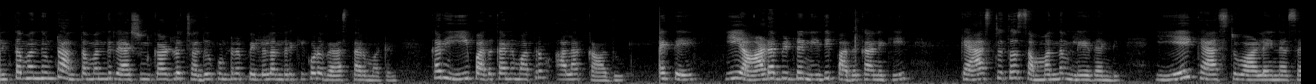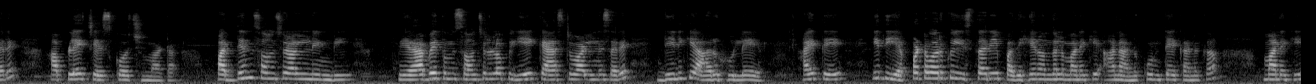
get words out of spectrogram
ఎంతమంది ఉంటే అంతమంది రేషన్ కార్డులో చదువుకుంటున్న పిల్లలందరికీ కూడా వేస్తారన్నమాట కానీ ఈ పథకాన్ని మాత్రం అలా కాదు. అయితే ఈ ఆడబిడ్డ నిధి పథకానికి క్యాస్ట్తో సంబంధం లేదండి. ఏ క్యాస్ట్ వాళ్ళైనా సరే అప్లై చేసుకోవచ్చు అన్నమాట పద్దెనిమిది సంవత్సరాల నుండి యాభై తొమ్మిది సంవత్సరాలలోపు ఏ క్యాస్ట్ వాళ్ళైనా సరే దీనికి అర్హులే. అయితే ఇది ఎప్పటి వరకు ఇస్తారు? ఈ పదిహేను వందలు మనకి అని అనుకుంటే కనుక మనకి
